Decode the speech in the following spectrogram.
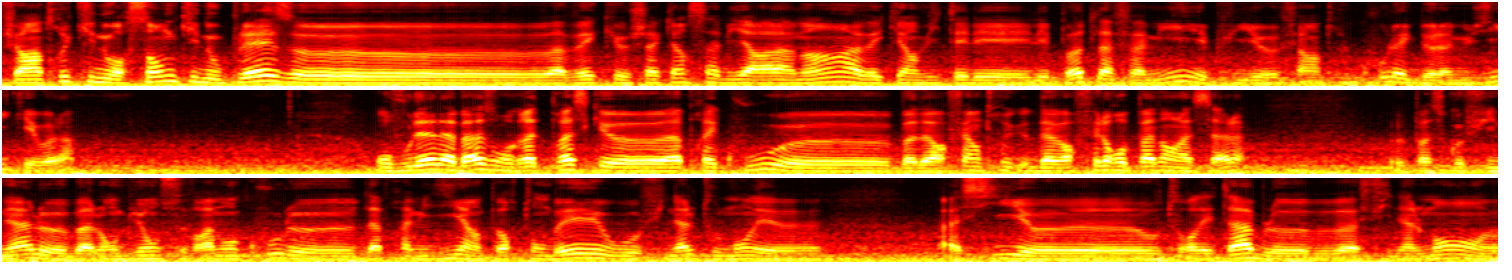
faire un truc qui nous ressemble qui nous plaise avec chacun sa bière à la main avec inviter les, potes la famille et puis faire un truc cool avec de la musique et voilà on voulait à la base on regrette presque après coup bah, d'avoir fait le repas dans la salle euh, parce qu'au final, euh, bah, l'ambiance vraiment cool euh, d'après-midi est un peu retombée, où au final tout le monde est assis autour des tables. Bah, finalement,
